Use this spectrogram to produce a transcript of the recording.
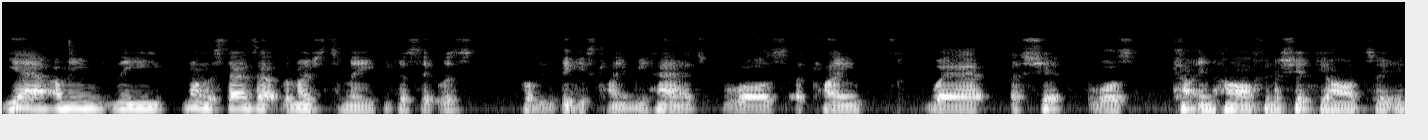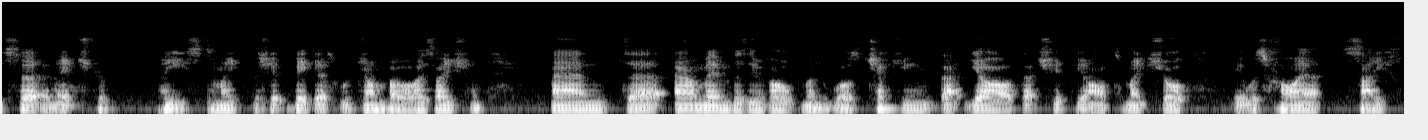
Yeah, I mean, the one that stands out the most to me because it was probably the biggest claim we had was a claim where a ship was cut in half in a shipyard to insert an extra piece to make the ship bigger, called jumboization. And uh, our members' involvement was checking that yard, that shipyard, to make sure it was fire safe.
